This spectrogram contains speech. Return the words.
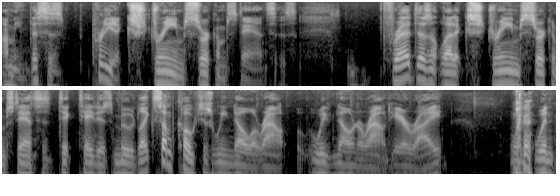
I mean, this is pretty extreme circumstances. Fred doesn't let extreme circumstances dictate his mood, like some coaches we know around we've known around here, right? When when,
